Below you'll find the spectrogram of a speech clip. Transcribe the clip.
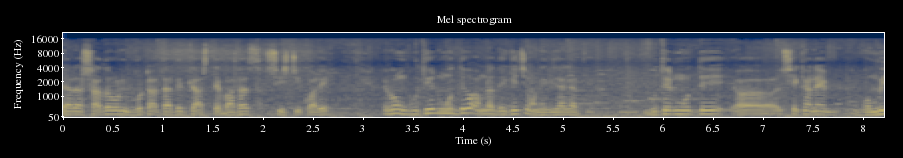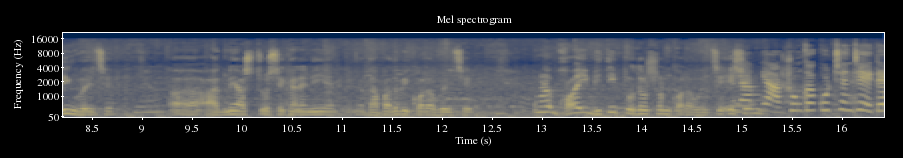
যারা সাধারণ ভোটার তাদেরকে আসতে বাধা সৃষ্টি করে এবং বুথের মধ্যেও আমরা দেখেছি অনেক জায়গাতে। বুথের মধ্যে সেখানে বোম্বিং হয়েছে আগ্নেয়াস্ত্র সেখানে নিয়ে দাপাদাপি করা হয়েছে। আমরা ভয় ভীতি প্রদর্শন করা হয়েছে। এসে আপনি আশঙ্কা করছেন যে এটা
